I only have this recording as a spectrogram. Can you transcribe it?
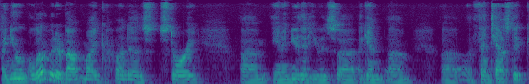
I knew a little bit about Mike Honda's story um, and I knew that he was, again, um, a fantastic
